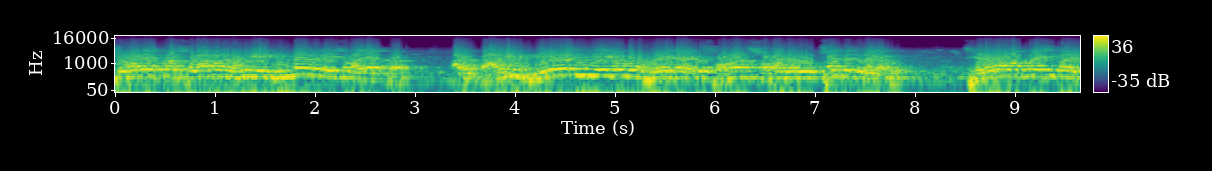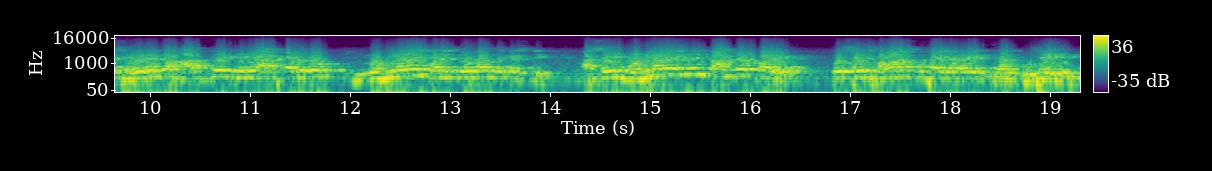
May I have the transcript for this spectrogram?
শোভাযাত্রা শোভা করেন আমি এই নিন্দা করি এই শোভাযাত্রা আর বাড়ির মেয়েরা যদি এইরকম হয়ে যায়, তো সমাজ সমাজের উচ্ছন্নে চলে গেল। ছেলেরা বদমাইশি করে, ছেলেদের তো হাত দিয়ে টেনে আটকাবে তো মহিলারাই করে, চিরকাল থেকে এসছি। আর সেই মহিলারাই যদি তাণ্ডব করে, তো সেই সমাজ কোথায় যাবে বুঝেই নেই।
